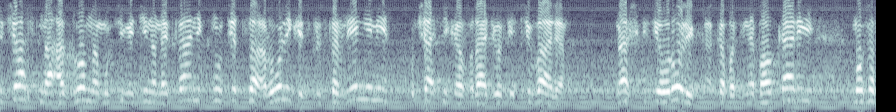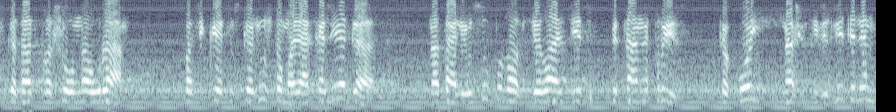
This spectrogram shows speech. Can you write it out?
сейчас на огромном мультимедийном экране крутятся ролики с представлениями участников радиофестиваля. Наш видеоролик о Кабардино-Балкарии, можно сказать, прошел на ура по секрету скажу, что моя коллега Наталья Усупова взяла здесь специальный приз. Какой нашим телезрителям,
